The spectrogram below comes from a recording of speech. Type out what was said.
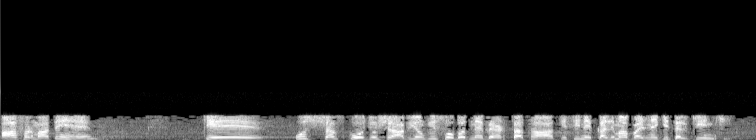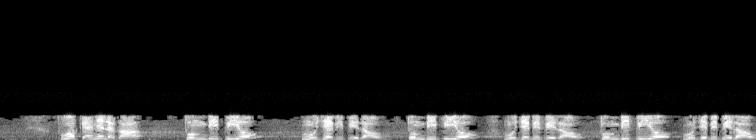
آپ فرماتے ہیں کہ اس شخص کو جو شرابیوں کی صحبت میں بیٹھتا تھا، کسی نے کلمہ پڑھنے کی تلقین کی۔ تو وہ کہنے لگا، تم بھی پیو، مجھے بھی پلاؤ۔ تم بھی پیو، مجھے بھی پلاؤ۔ تم بھی پیو، مجھے بھی پلاؤ۔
